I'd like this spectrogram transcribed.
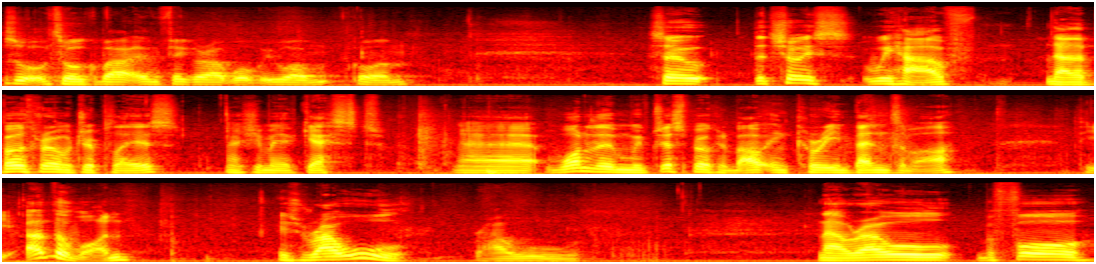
sort of talk about it and figure out what we want. Go on. So the choice we have now they're both Real Madrid players, as you may have guessed. Uh, one of them we've just spoken about in Karim Benzema. The other one is Raúl. Raul. Now Raúl, before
